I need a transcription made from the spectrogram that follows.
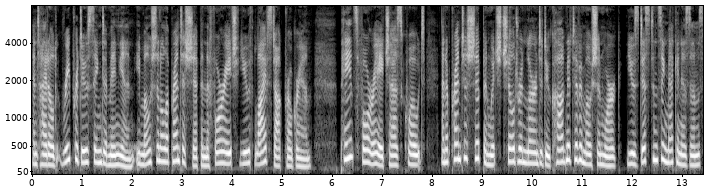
entitled Reproducing Dominion Emotional Apprenticeship in the 4 H Youth Livestock Program, paints 4 H as, quote, an apprenticeship in which children learn to do cognitive emotion work, use distancing mechanisms,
